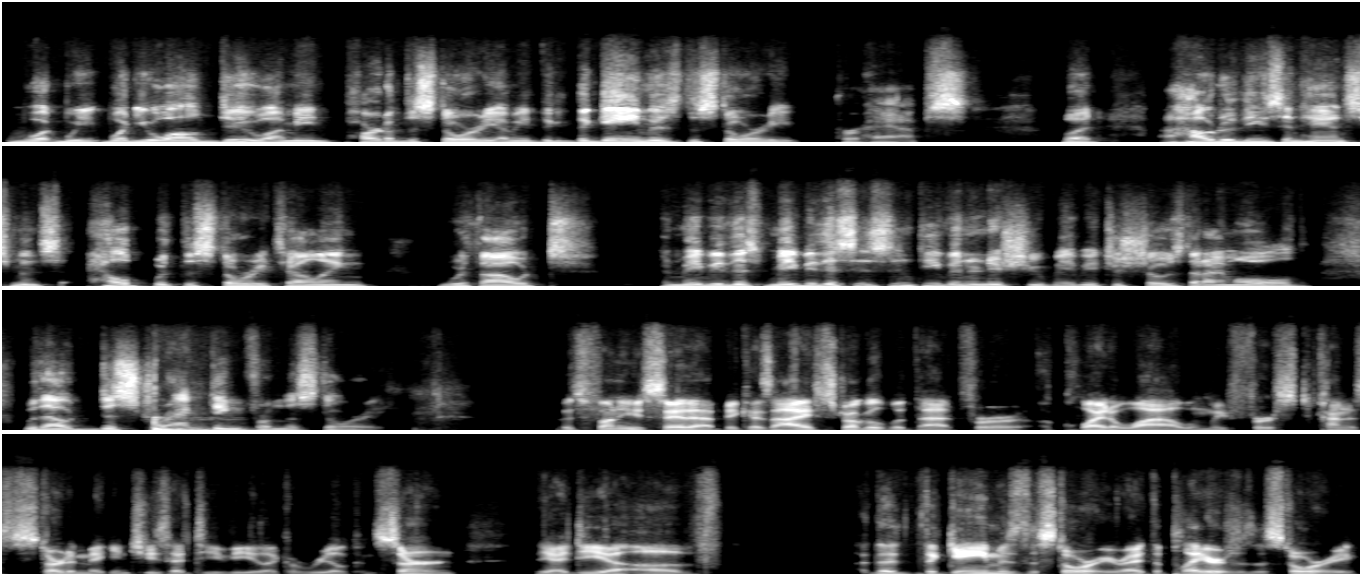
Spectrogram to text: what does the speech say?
what we what you all do? I mean part of the story i mean the, the game is the story perhaps but how do these enhancements help with the storytelling without and maybe this maybe this isn't even an issue maybe it just shows that i'm old without distracting from the story it's funny you say that because i struggled with that for quite a while when we first kind of started making cheesehead tv like a real concern the idea of the the game is the story right? The players is the story.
